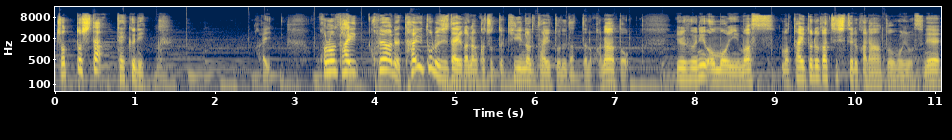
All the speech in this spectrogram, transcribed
ちょっとしたテクニック。はい。このタイ、これはね、タイトル自体がなんかちょっと気になるタイトルだったのかなというふうに思います。まあ、タイトル勝ちしてるかなと思いますね。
